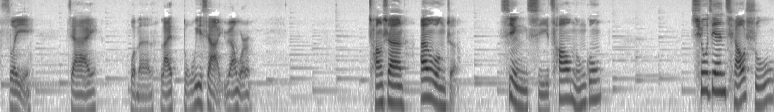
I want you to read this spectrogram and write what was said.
所以接下来我们来读一下原文：常山。安翁者，性喜操农工。秋间樵熟，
